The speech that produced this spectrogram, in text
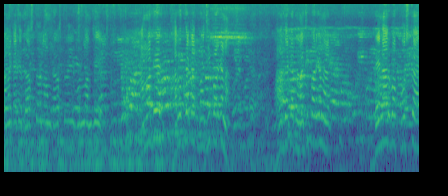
আমার কাছে দ্বারস্থ হলাম, দ্বারস্থ হয়ে বললাম যে, আমাদের ভারত জাকাত মাঝি পারগানা, ভারত জাকাত মাঝি পারগানার ব্যানার বা পোস্টার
